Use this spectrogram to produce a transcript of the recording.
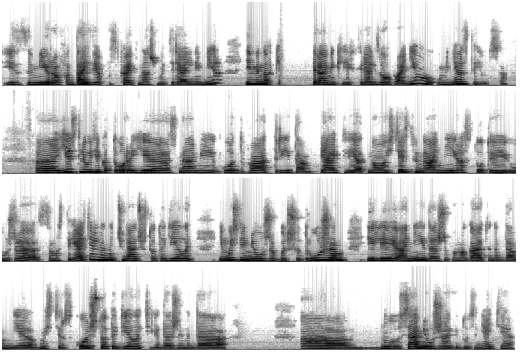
из мира фантазии опускать в наш материальный мир, именно в керамике их реализовываю, они у меня остаются. Э, есть люди, которые с нами год, два, три, там, пять лет, но, естественно, они растут и уже самостоятельно начинают что-то делать, и мы с ними уже больше дружим, или они даже помогают иногда мне в мастерской что-то делать, или даже иногда э, ну, сами уже ведут занятия.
